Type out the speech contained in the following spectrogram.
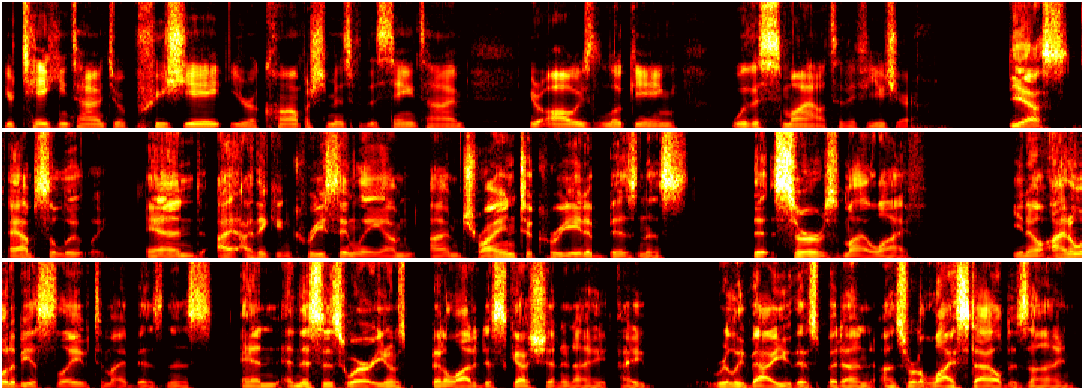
You're taking time to appreciate your accomplishments, but at the same time, you're always looking with a smile to the future. Yes, absolutely. And I, I think increasingly, I'm I'm trying to create a business that serves my life you know, I don't want to be a slave to my business. And and this is where, you know, it's been a lot of discussion and I, I really value this, but on, on sort of lifestyle design.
